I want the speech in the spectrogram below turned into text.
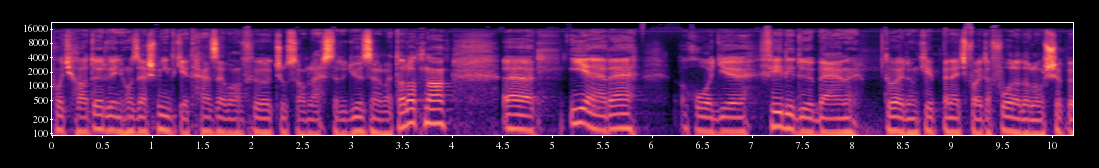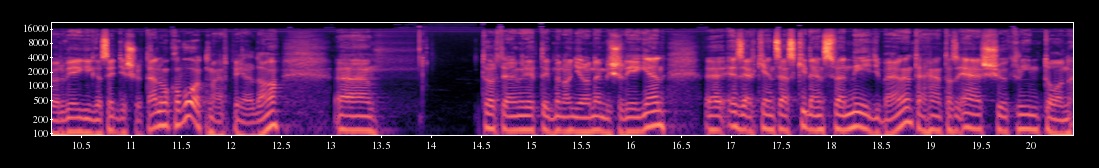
hogyha a törvényhozás mindkét házában fölcsúszamlásszerű győzelmet aratnak. Ilyenre, hogy félidőben tulajdonképpen egyfajta forradalom söpör végig az Egyesült Államokon. Volt már példa, történelmi léptékben annyira nem is régen, 1994-ben, tehát az első Clinton,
